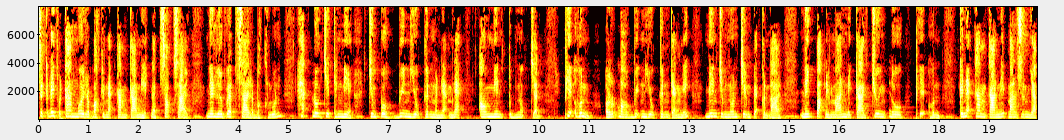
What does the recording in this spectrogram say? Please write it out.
សេចក្តីប្រកាសមួយរបស់គណៈកម្មការនេះដែលផ្សព្វផ្សាយនៅលើ website របស់ខ្លួន ហាក់ដូចជាធានាចំពោះវិនិយោគិនម្នាក់ៗឲ្យមានទំនុកចិត្តភាគហ៊ុនរបស់វិនិយោគិនទាំងនេះ មានចំនួនជាងពាក់កណ្ដាលនៃបរិមាណនៃការជួញដូរ ភាគហ៊ុនគណៈកម្មការនេះបានសន្យាប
